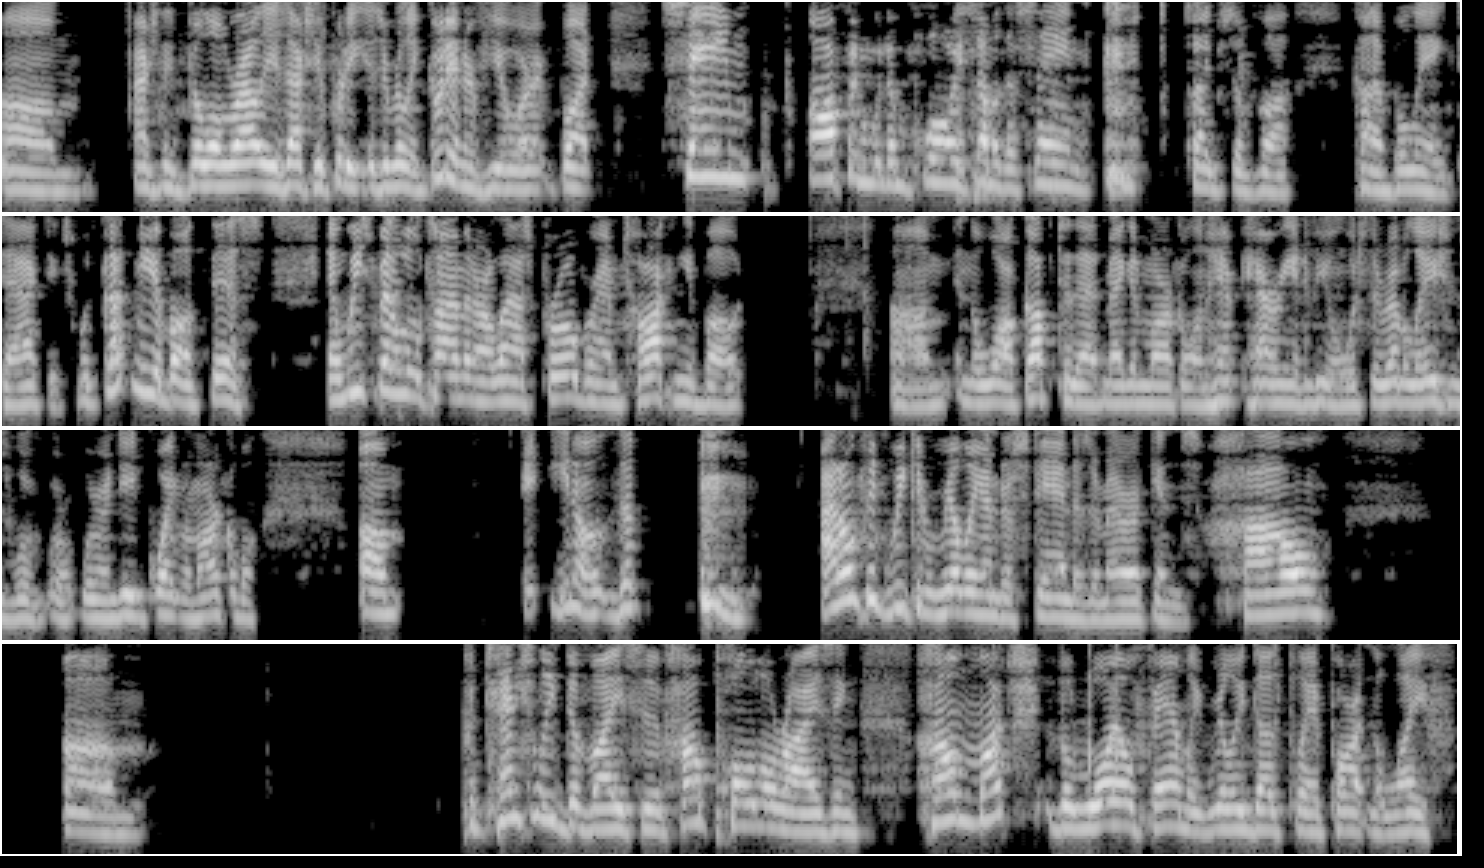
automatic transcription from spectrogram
Um, actually, Bill O'Reilly is actually pretty is a really good interviewer, but same often would employ some of the same types of uh, kind of bullying tactics. What got me about this, and we spent a little time in our last program talking about um, in the walk up to that Meghan Markle and Harry interview, in which the revelations were, were, were indeed quite remarkable. Um, it, you know, the I don't think we can really understand as Americans how um, potentially divisive, how polarizing, how much the royal family really does play a part in the life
